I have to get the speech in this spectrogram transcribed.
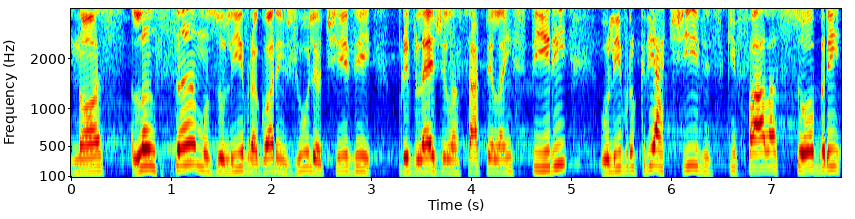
nós lançamos o livro agora em julho. Eu tive o privilégio de lançar pela Inspire o livro Criatives, que fala sobre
